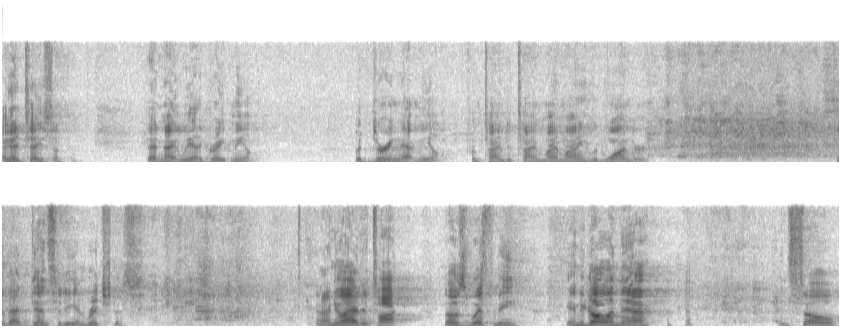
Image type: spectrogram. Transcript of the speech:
I got to tell you something. That night we had a great meal. But during that meal, from time to time, my mind would wander to that density and richness. And I knew I had to talk those with me into going there. and so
